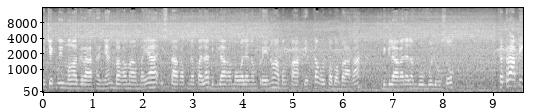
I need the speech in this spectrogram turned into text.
I-check mo yung mga grasa niyan. Baka mamaya, stock up na pala. Bigla ka mawala ng preno habang paakyat ka or pababa ka. Bigla ka na lang bubulusok. Sa traffic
